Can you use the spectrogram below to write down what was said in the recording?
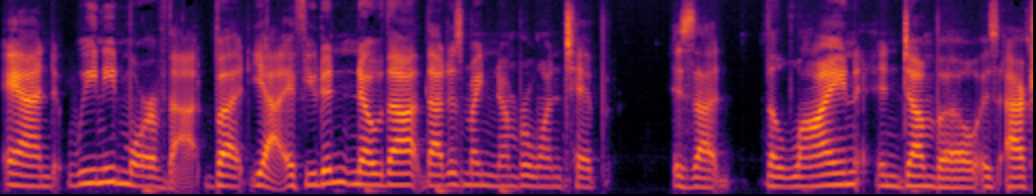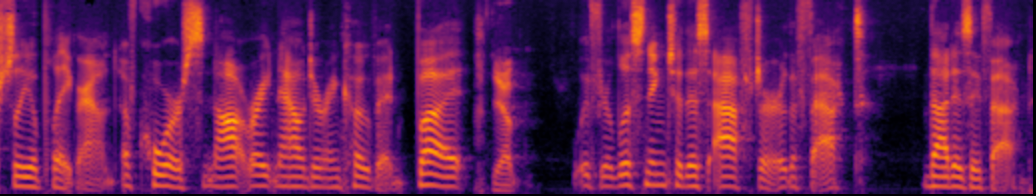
And we need more of that. But yeah if you didn't know that that is my number one tip is that the line in dumbo is actually a playground of course not right now during covid but Yep. if you're listening to this after the fact, that is a fact.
